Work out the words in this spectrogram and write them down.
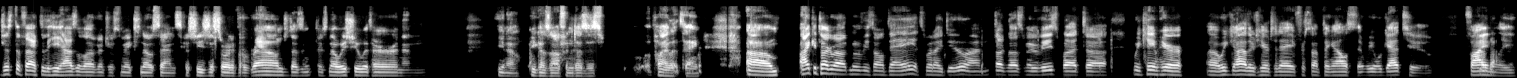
just the fact that he has a love interest makes no sense because she's just sort of around. Doesn't there's no issue with her, and then you know he goes off and does his pilot thing. Um, I could talk about movies all day. It's what I do. I'm talk about those movies, but uh, we came here, uh, we gathered here today for something else that we will get to finally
